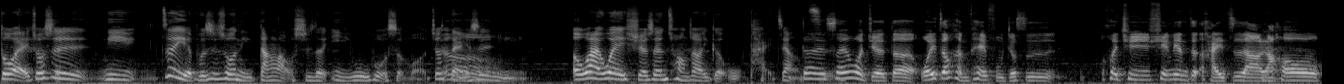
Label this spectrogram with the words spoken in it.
对，就是你，这也不是说你当老师的义务或什么，就等于是你额外为学生创造一个舞台这样子。对，所以我觉得我一直很佩服，就是会去训练这孩子啊，然后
